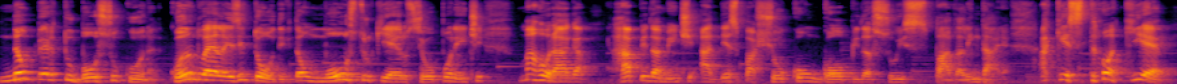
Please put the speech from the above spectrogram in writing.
não perturbou Sukuna. Quando ela hesitou devido ao monstro que era o seu oponente, Mahoraga rapidamente a despachou com o golpe da sua espada lendária. A questão aqui é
